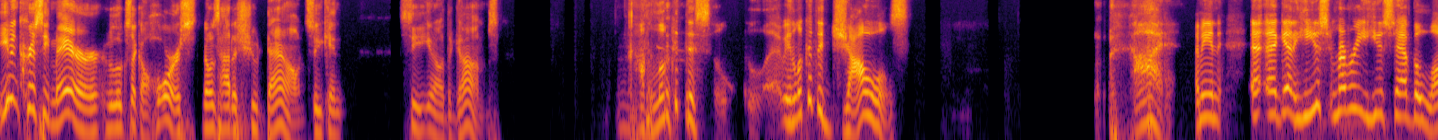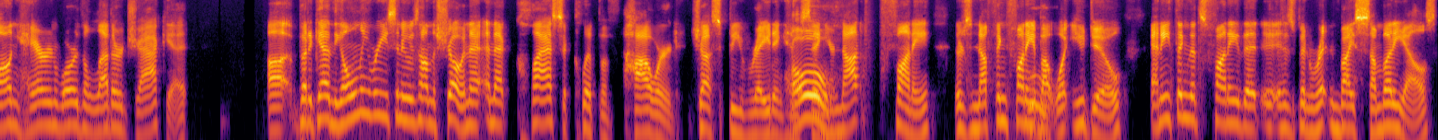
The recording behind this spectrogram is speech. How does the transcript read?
Even Chrissie Mayr, who looks like a horse, knows how to shoot down, so you can see, you know, the gums. God, look at this. I mean, look at the jowls. God. I mean, again, he used remember he used to have the long hair and wore the leather jacket. Uh, but again, the only reason he was on the show and that, and that classic clip of Howard just berating him, saying, Oh. You're not funny. There's nothing funny Ooh. about what you do. Anything that's funny that has been written by somebody else,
